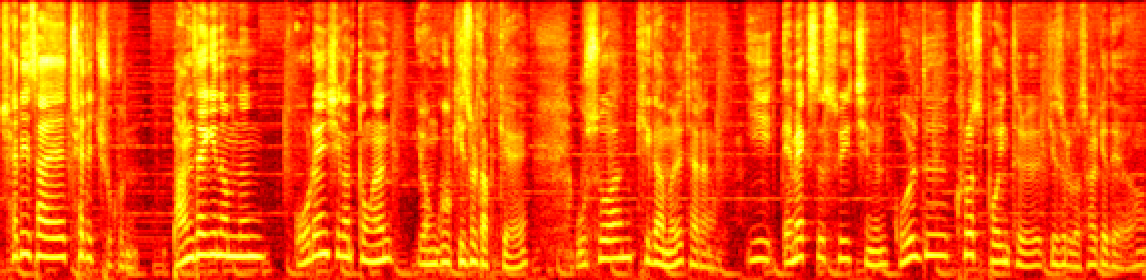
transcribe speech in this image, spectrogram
체리사의 체리 축은 반세기 넘는 오랜 시간 동안 연구 기술답게 우수한 키감을 자랑합니다. 이 MX 스위치는 gold cross point 기술로 설계되어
